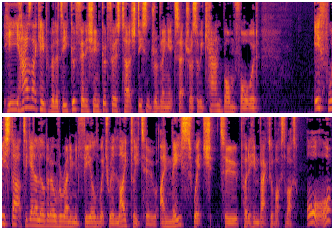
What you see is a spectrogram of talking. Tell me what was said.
he has that capability, good finishing, good first touch, decent dribbling, etc. So he can bomb forward. If we start to get a little bit overrun in midfield, which we're likely to, I may switch to put him back to a box to box, or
